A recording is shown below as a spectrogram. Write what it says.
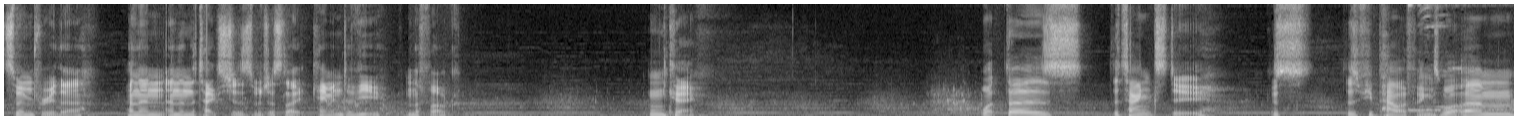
swim through there. And then, and then the textures were just like came into view in the fog. Okay. What does the tanks do? Because there's a few power things. What um,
